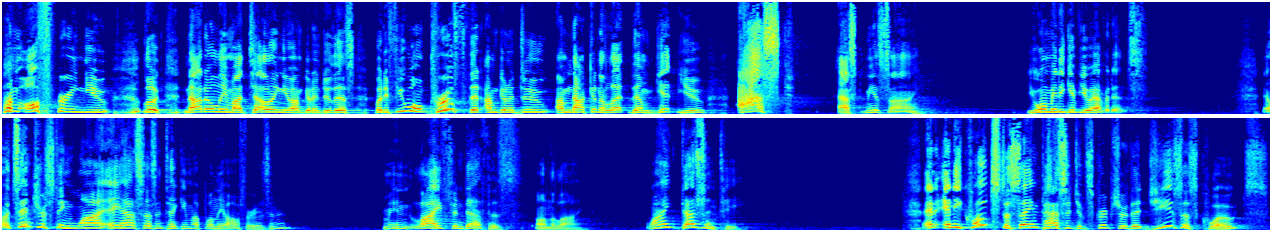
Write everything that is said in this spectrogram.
I'm offering you, look, not only am I telling you I'm going to do this, but if you want proof that I'm going to do, I'm not going to let them get you, ask. Ask me a sign. You want me to give you evidence? Now, it's interesting why Ahaz doesn't take him up on the offer, isn't it? I mean, life and death is on the line. Why doesn't he? And, and he quotes the same passage of scripture that Jesus quotes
